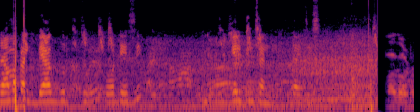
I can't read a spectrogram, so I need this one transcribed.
గ్రామ బ్యాగ్ గుర్తు ఓటేసి గెలిపించండి దయచేసి. మగోడు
